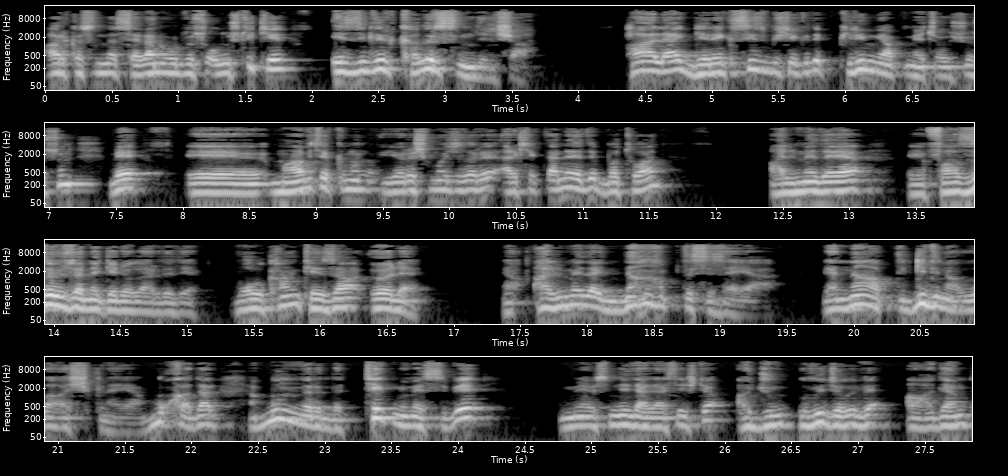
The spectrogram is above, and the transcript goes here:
arkasında seven ordusu oluştu ki ezilir kalırsın Dilşah. Hala gereksiz bir şekilde prim yapmaya çalışıyorsun ve e, mavi takımın yarışmacıları erkekler ne dedi? Batuhan Almeda'ya e, fazla üzerine geliyorlar dedi. Volkan keza öyle. Ya Almeda ne yaptı size ya? Ya ne yaptı? Gidin Allah aşkına ya. Bu kadar. Ya bunların da tek mümessibi mümessibi ne derlerse işte Acun Ilıcalı ve Adem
